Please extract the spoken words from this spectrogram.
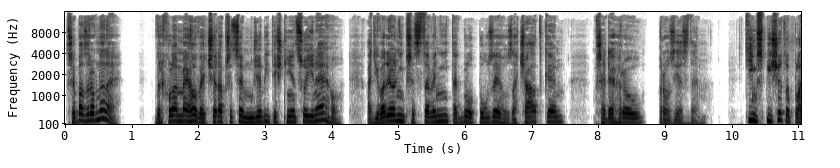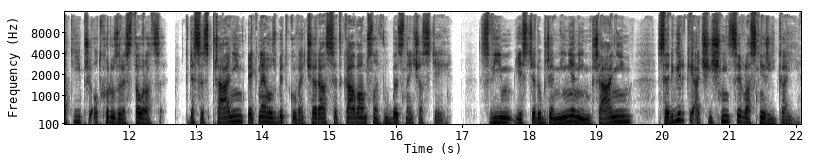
třeba zrovna ne. Vrcholem mého večera přece může být ještě něco jiného a divadelní představení tak bylo pouze jeho začátkem, předehrou, rozjezdem. Tím spíše to platí při odchodu z restaurace, kde se s přáním pěkného zbytku večera setkávám snad vůbec nejčastěji. Svým jistě dobře míněným přáním servírky a číšníci vlastně říkají.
